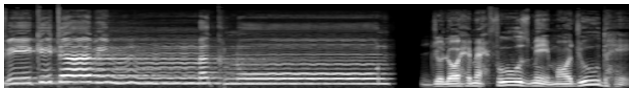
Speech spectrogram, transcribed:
فی کتاب مکنون۔ جو لوح محفوظ میں موجود ہے۔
